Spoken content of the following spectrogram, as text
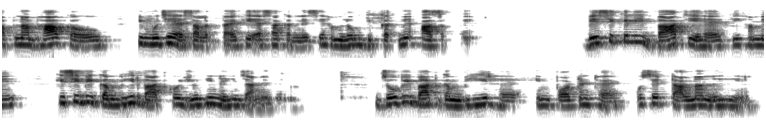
अपना भाव कहो कि मुझे ऐसा लगता है कि ऐसा करने से हम लोग दिक्कत में आ सकते हैं। बेसिकली बात यह है कि हमें किसी भी गंभीर बात को यूँ ही नहीं जाने देना। जो भी बात गंभीर है इम्पोर्टेंट है, उसे टालना नहीं है।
